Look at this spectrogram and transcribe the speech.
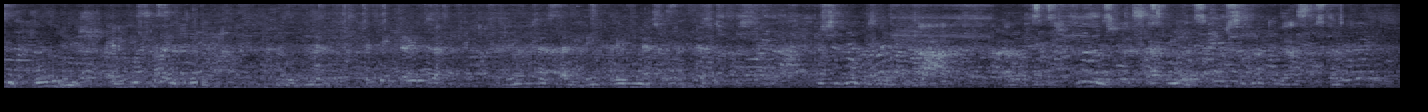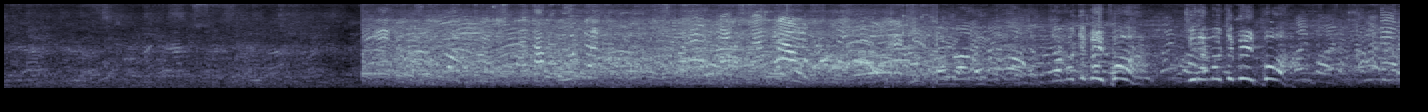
vicissitudes, ele vicissitudes. Você tem três você Primeiro precisa sair bem três dimensões. O segundo precisa criar esses filhos, pensar como eles conseguiram criar essas coisas. Tira a que de mim, porra! Tira a mão de mim, porra!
